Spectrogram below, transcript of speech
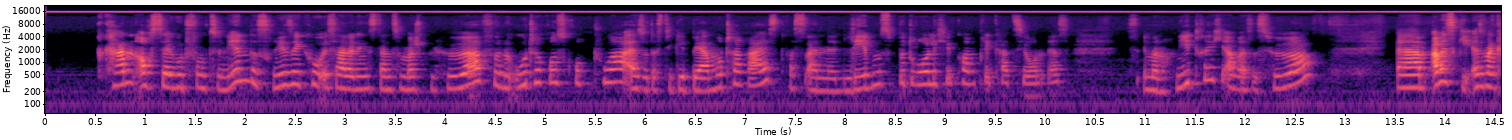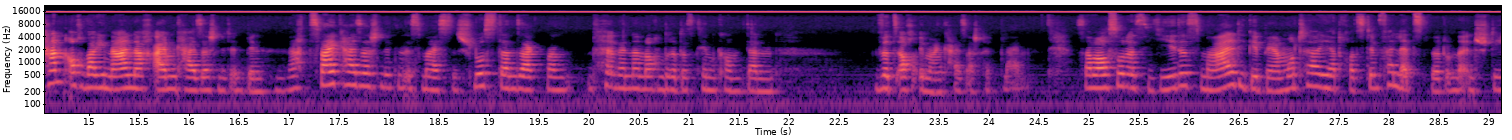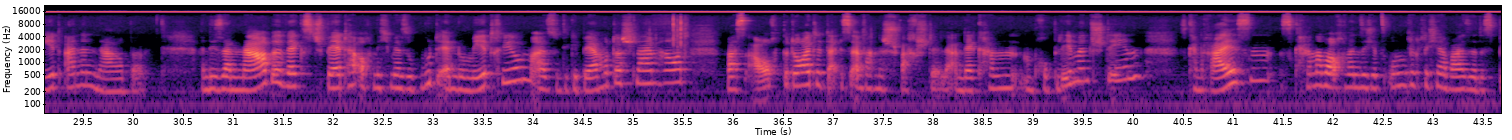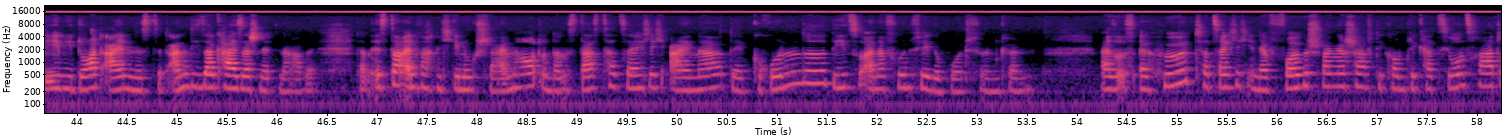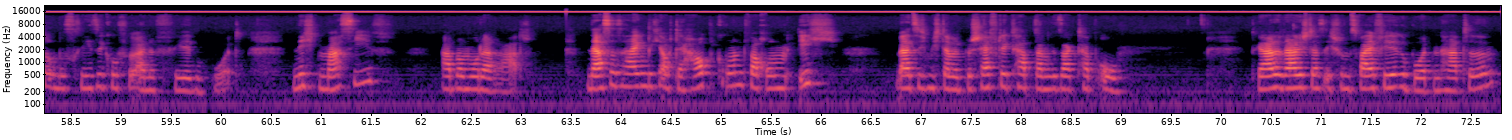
kann auch sehr gut funktionieren. Das Risiko ist allerdings dann zum Beispiel höher für eine Uterusruptur, also dass die Gebärmutter reißt, was eine lebensbedrohliche Komplikation ist. Ist immer noch niedrig, aber es ist höher. Ähm, aber es geht. Also man kann auch vaginal nach einem Kaiserschnitt entbinden. Nach zwei Kaiserschnitten ist meistens Schluss. Dann sagt man, wenn dann noch ein drittes Kind kommt, dann wird es auch immer ein Kaiserschnitt bleiben. Es ist aber auch so, dass jedes Mal die Gebärmutter ja trotzdem verletzt wird und da entsteht eine Narbe. An dieser Narbe wächst später auch nicht mehr so gut Endometrium, also die Gebärmutterschleimhaut, was auch bedeutet, da ist einfach eine Schwachstelle, an der kann ein Problem entstehen. Es kann reißen, es kann aber auch, wenn sich jetzt unglücklicherweise das Baby dort einnistet, an dieser Kaiserschnittnarbe, dann ist da einfach nicht genug Schleimhaut und dann ist das tatsächlich einer der Gründe, die zu einer frühen Fehlgeburt führen können. Also es erhöht tatsächlich in der Folgeschwangerschaft die Komplikationsrate und das Risiko für eine Fehlgeburt. Nicht massiv, aber moderat. Das ist eigentlich auch der Hauptgrund, warum ich, als ich mich damit beschäftigt habe, dann gesagt habe, oh, gerade dadurch, dass ich schon zwei Fehlgeburten hatte,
